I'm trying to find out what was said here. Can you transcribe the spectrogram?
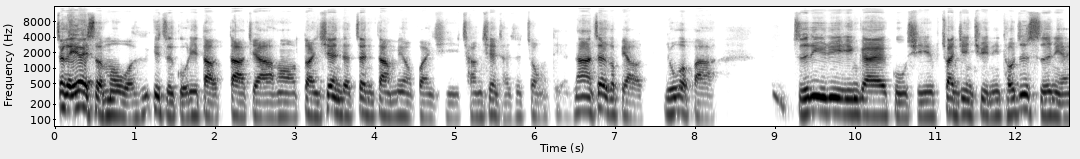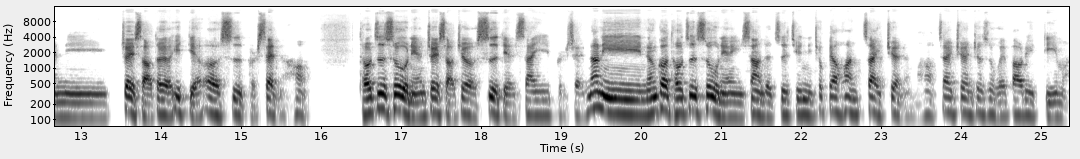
这个为什么我一直鼓励到大家哈？短线的震荡没有关系，长线才是重点。那这个表如果把殖利率应该股息算进去，你投资十年，你最少都有一点二四 percent 哈。投资十五年最少就有四点三一 percent，那你能够投资十五年以上的资金，你就不要换债券了嘛，哈，债券就是回报率低嘛。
